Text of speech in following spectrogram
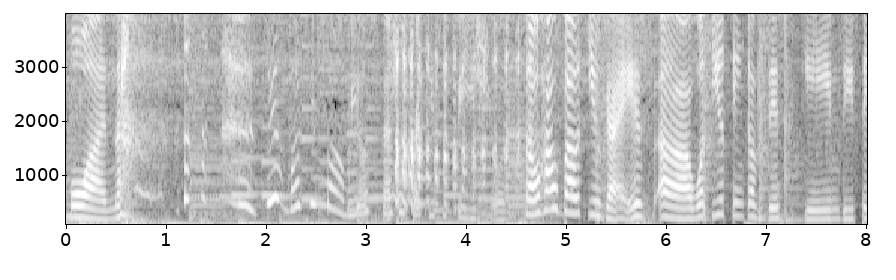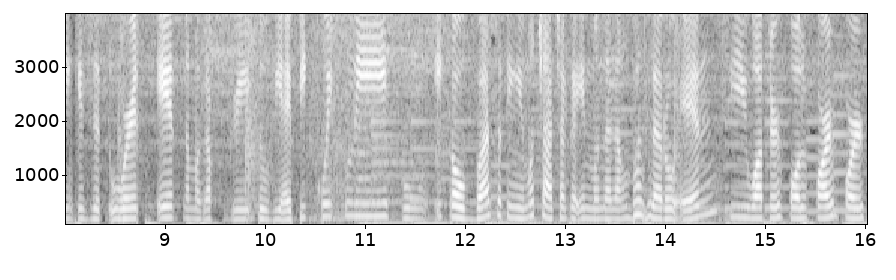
Moana. diba si Mommy? Oh, special participation. So, how about you guys? Uh, what do you think of this game? Do you think is it worth it na mag-upgrade to VIP quickly? Kung ikaw ba, sa tingin mo, tsatsagain mo na lang bang laruin si Waterfall Farm for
